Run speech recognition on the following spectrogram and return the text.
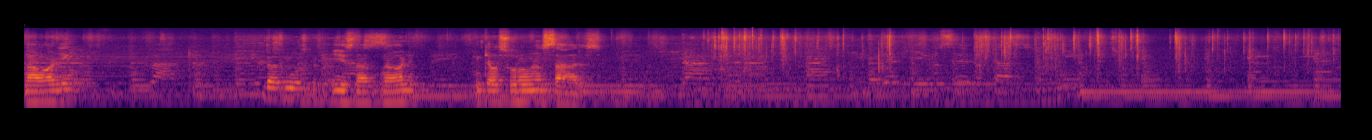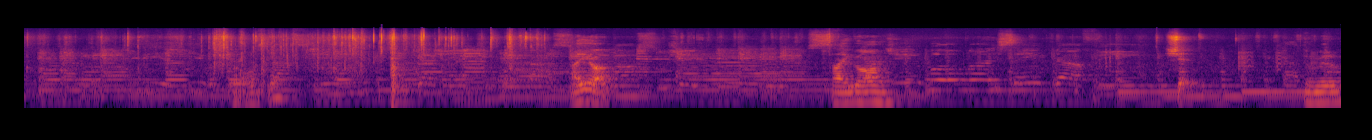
na ordem. Das músicas. Isso, na, na ordem em que elas foram lançadas. Pronto. Aí ó. Saigon. Shit. Número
